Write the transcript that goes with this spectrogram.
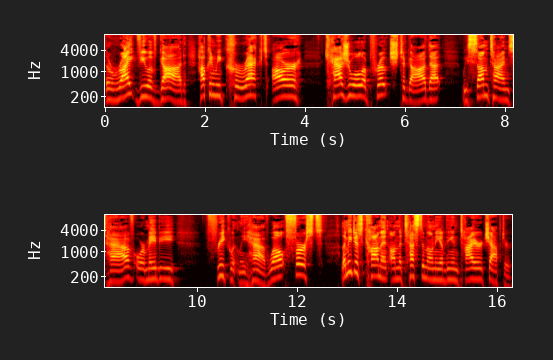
the right view of God? How can we correct our casual approach to God that we sometimes have or maybe frequently have? Well, first, let me just comment on the testimony of the entire chapter.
